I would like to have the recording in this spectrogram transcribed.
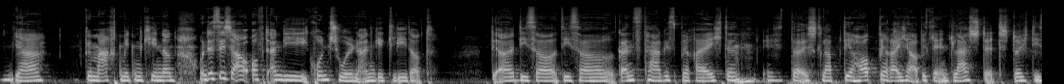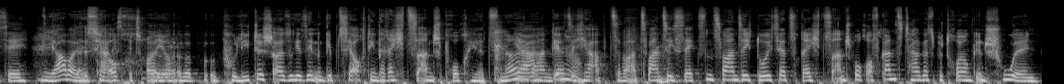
ja, gemacht mit den Kindern. Und das ist auch oft an die Grundschulen angegliedert dieser, dieser Ganztagesbereich, da, mhm. da ist, glaube der Hauptbereich auch ein bisschen entlastet durch diese Ja, aber es ist ja auch äh, politisch also gesehen, gibt es ja auch den Rechtsanspruch jetzt, ne? Ja, der genau. sich ja ab 2026 durchsetzt, Rechtsanspruch auf Ganztagesbetreuung in Schulen.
